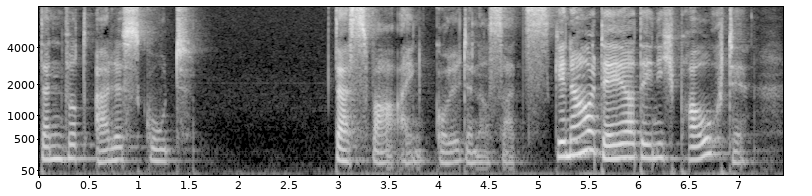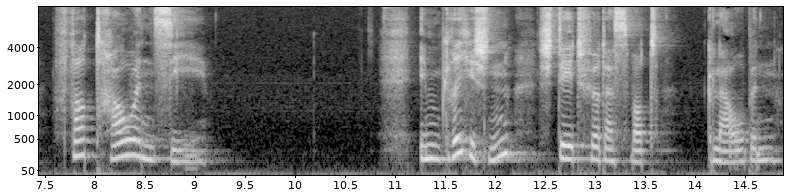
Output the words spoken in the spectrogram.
dann wird alles gut. Das war ein goldener Satz, genau der, den ich brauchte. Vertrauen Sie. Im Griechischen steht für das Wort Glauben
